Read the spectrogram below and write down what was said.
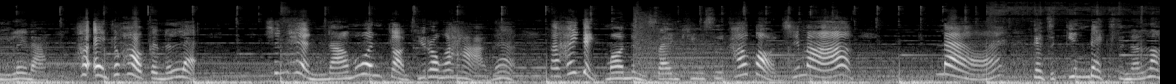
นี้เลยนะเธอเองก็พอกันนั่นแหละ ฉันเห็นนะเมื่อวันก่อนที่โรงอาหารน่ะเธอให้เด็กมหนึ่งแซงคิวซื้อข้าวก่อนใช่ไหมแหมอยากจะกินเด็กสินะล่ะ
